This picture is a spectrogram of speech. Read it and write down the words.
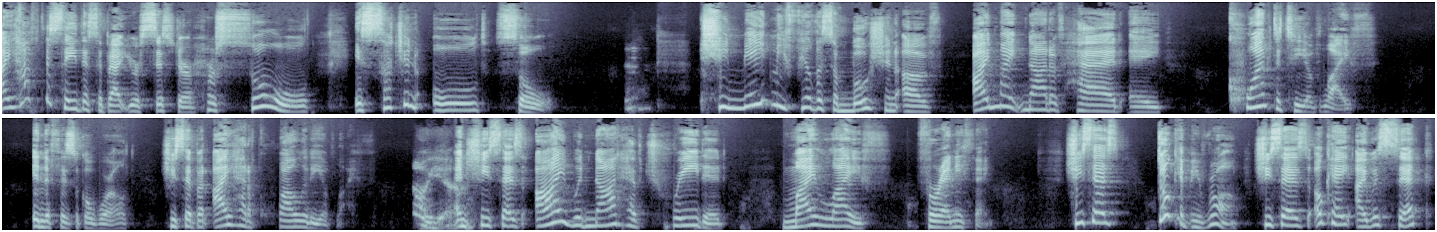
I have to say this about your sister. Her soul is such an old soul. She made me feel this emotion of I might not have had a quantity of life in the physical world. She said, but I had a quality of life. Oh yeah. And she says, I would not have traded my life for anything. She says, don't get me wrong. She says, okay, I was sick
